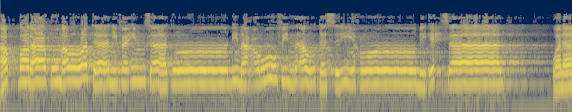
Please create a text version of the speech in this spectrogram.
الطلاق مرتان فإمساك بمعروف أو تسريح بإحسان. ولا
